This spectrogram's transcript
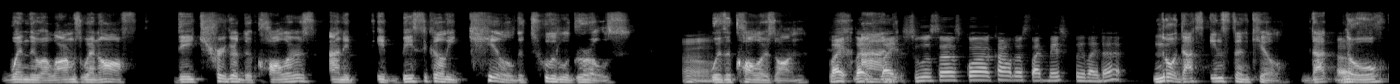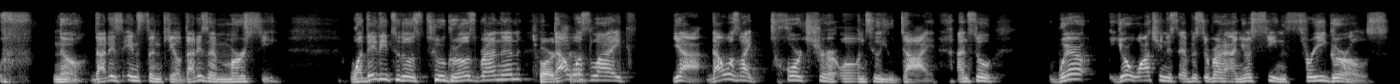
when the alarms went off, they triggered the collars and it it basically killed the two little girls Oh. with the collars on. like like and- like Suicide Squad collars, like basically like that. No, that's instant kill. That Oh. no, no, that is instant kill. That is a mercy. What they did to those two girls, Brandon, Torture. that was like, yeah, that was like torture until you die. And so, where you're watching this episode, Brandon, and you're seeing three girls,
